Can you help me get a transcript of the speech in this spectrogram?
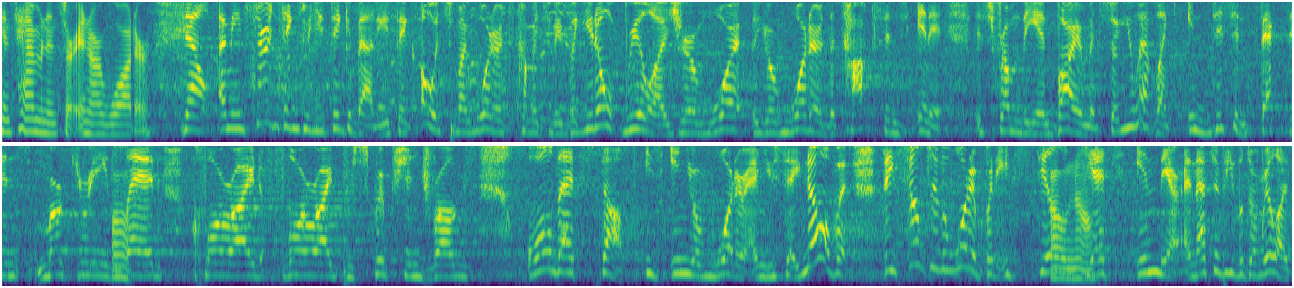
contaminants are in our water. Now, I mean, certain things when you think about it, you think, "Oh, it's my water; it's coming to me," but you don't realize your wa- your water, the toxins in it, is from the environment. So you have like in disinfectants, mercury, lead, chloride, fluoride, prescription drugs, all that stuff is in your water, and you say, "No, but they filter the water," but it still Oh, no. gets in there, and that's what people don't realize.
